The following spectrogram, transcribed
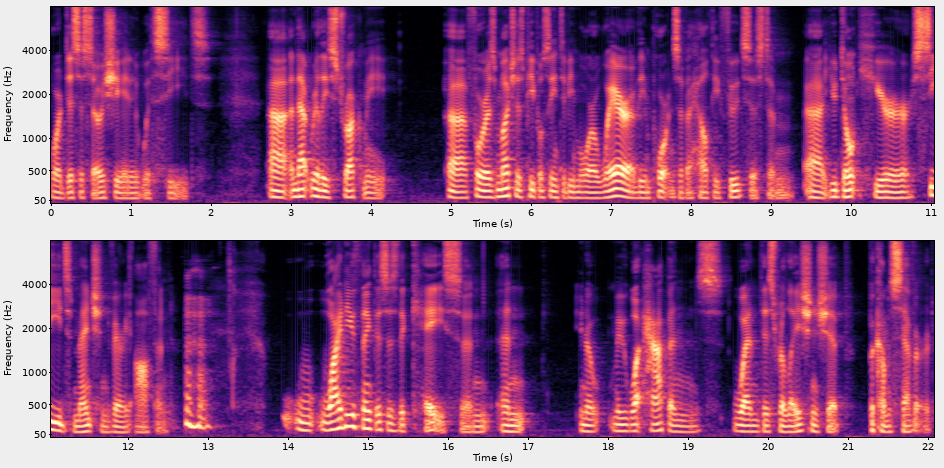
or disassociated with seeds. Uh, and that really struck me. Uh, for as much as people seem to be more aware of the importance of a healthy food system, uh, you don't hear seeds mentioned very often. Mm-hmm. Why do you think this is the case? And and you know maybe what happens when this relationship becomes severed?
